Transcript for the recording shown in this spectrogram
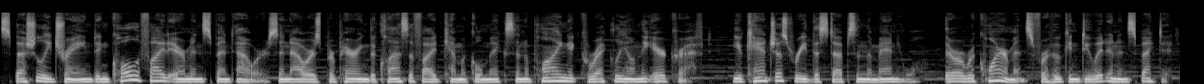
Specially trained and qualified airmen spent hours and hours preparing the classified chemical mix and applying it correctly on the aircraft. You can't just read the steps in the manual. There are requirements for who can do it and inspect it.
